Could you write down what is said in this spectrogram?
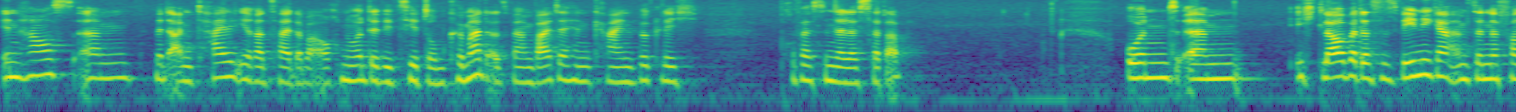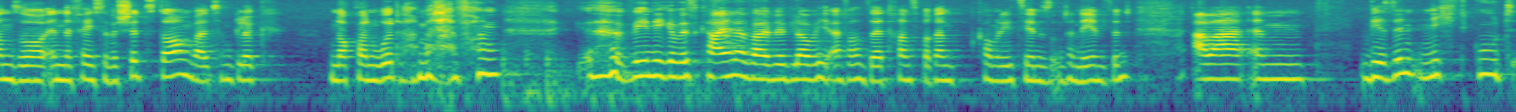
in-house ähm, mit einem Teil ihrer Zeit aber auch nur dediziert darum kümmert. Also wir haben weiterhin kein wirklich professionelles Setup. Und ähm, ich glaube, das ist weniger im Sinne von so in the face of a shitstorm, weil zum Glück, knock on wood, haben wir davon wenige bis keine, weil wir, glaube ich, einfach ein sehr transparent kommunizierendes Unternehmen sind. Aber ähm, wir sind nicht gut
